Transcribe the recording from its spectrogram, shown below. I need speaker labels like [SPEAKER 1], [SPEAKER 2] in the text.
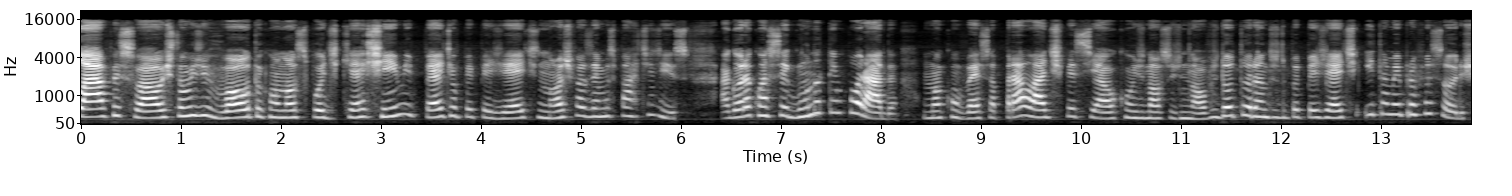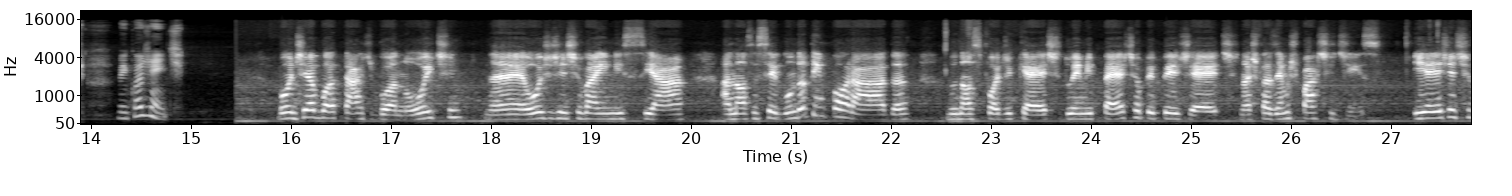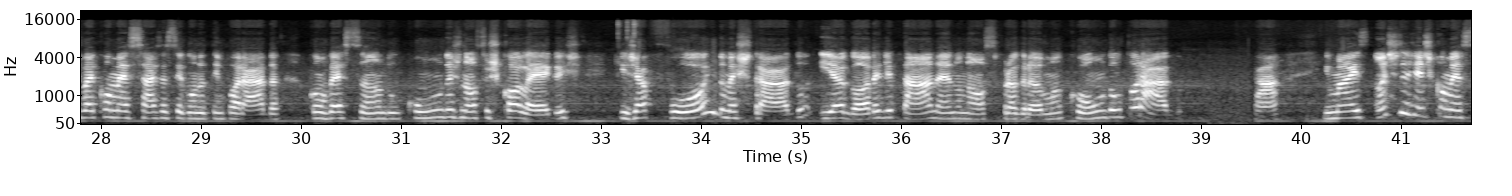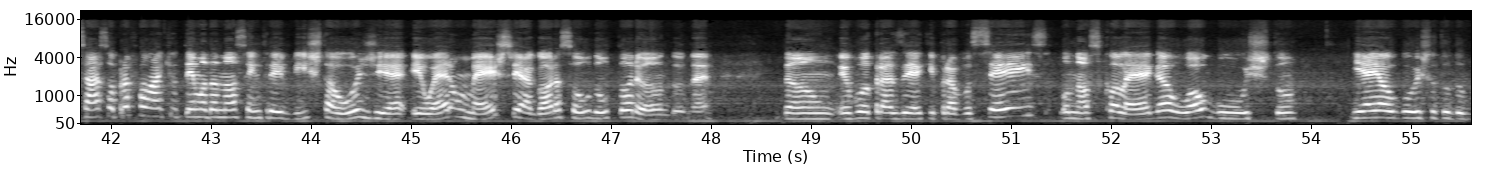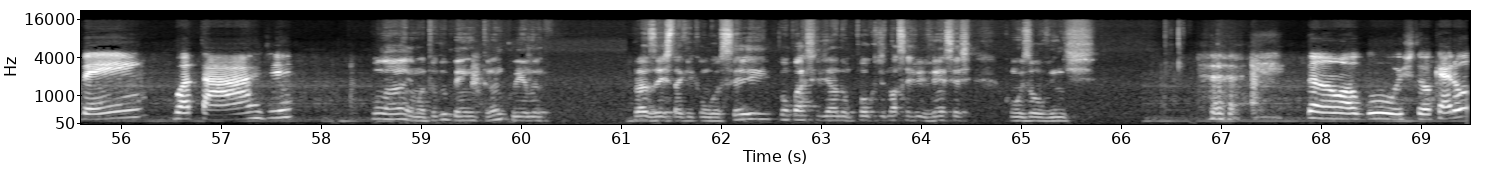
[SPEAKER 1] Olá, pessoal! Estamos de volta com o nosso podcast MPET ao PPJet. Nós fazemos parte disso. Agora com a segunda temporada, uma conversa para lá de especial com os nossos novos doutorandos do PPJet e também professores. Vem com a gente.
[SPEAKER 2] Bom dia, boa tarde, boa noite. Né? Hoje a gente vai iniciar a nossa segunda temporada do nosso podcast do MPET ao PPJet. Nós fazemos parte disso. E aí a gente vai começar essa segunda temporada conversando com um dos nossos colegas que já foi do mestrado e agora ele está né, no nosso programa com doutorado, tá? E mas antes da gente começar, só para falar que o tema da nossa entrevista hoje é eu era um mestre e agora sou doutorando, né? Então eu vou trazer aqui para vocês o nosso colega, o Augusto. E aí, Augusto, tudo bem? Boa tarde.
[SPEAKER 3] Olá, Emma, tudo bem? Tranquilo. Prazer estar aqui com você e compartilhando um pouco de nossas vivências com os ouvintes.
[SPEAKER 2] então, Augusto, eu quero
